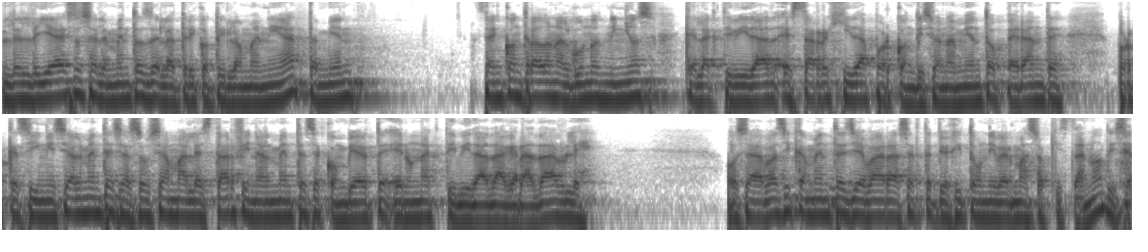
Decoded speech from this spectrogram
les leía esos elementos de la tricotilomanía. También se ha encontrado en algunos niños que la actividad está regida por condicionamiento operante, porque si inicialmente se asocia a malestar, finalmente se convierte en una actividad agradable. O sea, básicamente es llevar a hacerte piojito a un nivel masoquista, ¿no? Dice.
